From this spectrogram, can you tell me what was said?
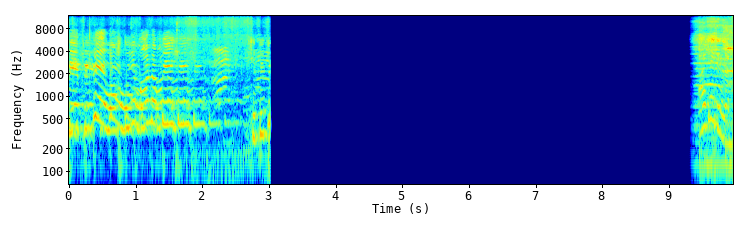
Pipi? Pipi, waktunya mana Pipi? Si Pipi. Ada dalam.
